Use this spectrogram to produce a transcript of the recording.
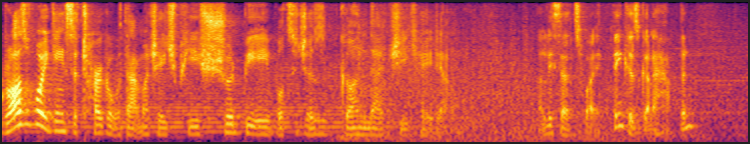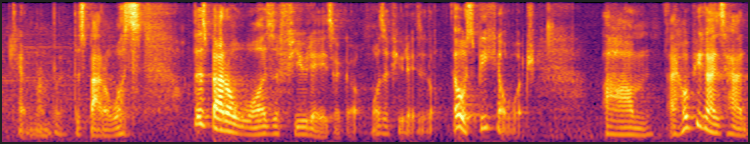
Grozovoi against a target with that much HP should be able to just gun that GK down. At least that's what I think is going to happen. Can't remember. This battle was this battle was a few days ago. Was a few days ago. Oh, speaking of which, um, I hope you guys had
